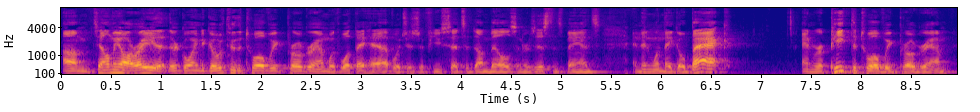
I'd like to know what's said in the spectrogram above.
um, tell me already that they're going to go through the 12-week program with what they have, which is a few sets of dumbbells and resistance bands, and then when they go back and repeat the 12-week program,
